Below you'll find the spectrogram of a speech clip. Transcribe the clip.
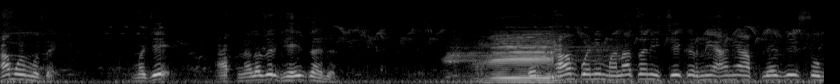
हा मूळ मुद्दा आहे. म्हणजे आपणाला जर घ्यायचं झालं तर ठामपणे मनाचा निश्चय करणे आणि आपल्या जे सोब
